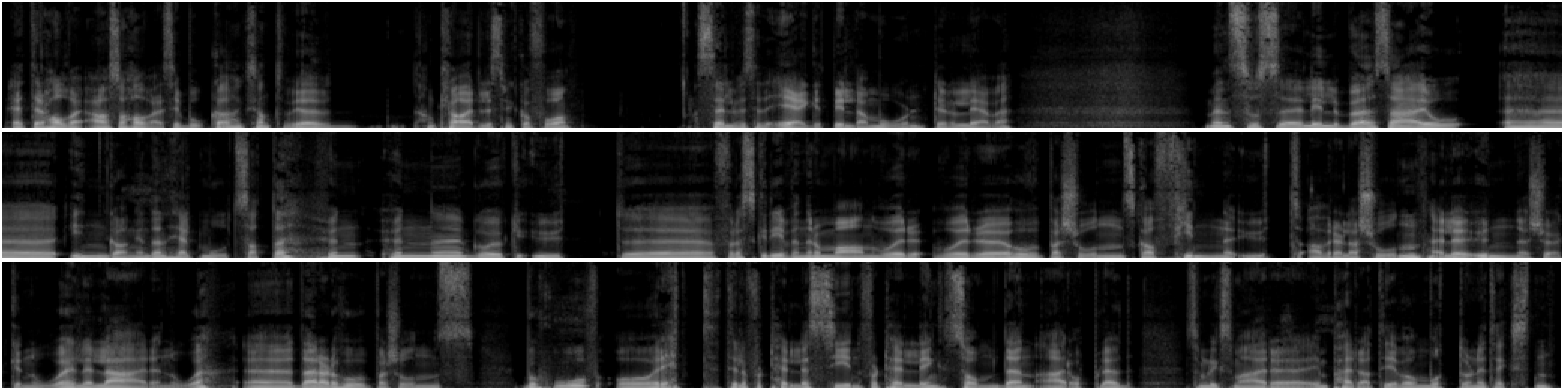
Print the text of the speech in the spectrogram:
etter halvveis, altså halvveis i boka, ikke sant. Vi, han klarer liksom ikke å få selve sitt eget bilde av moren til å leve. Mens hos eh, Lillebø så er jo uh, inngangen den helt motsatte. Hun, hun uh, går jo ikke ut uh, for å skrive en roman hvor, hvor hovedpersonen skal finne ut av relasjonen, eller undersøke noe, eller lære noe. der er det hovedpersonens behov og rett til å fortelle sin fortelling som den er opplevd, som liksom er imperativet og motoren i teksten.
